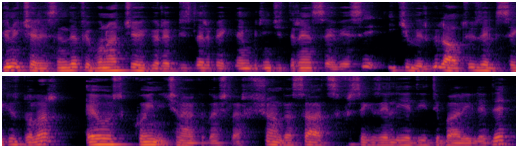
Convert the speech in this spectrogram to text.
Gün içerisinde Fibonacci'ye göre bizleri bekleyen birinci direnç seviyesi 2,658 dolar EOS Coin için arkadaşlar. Şu anda saat 08.57 itibariyle de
